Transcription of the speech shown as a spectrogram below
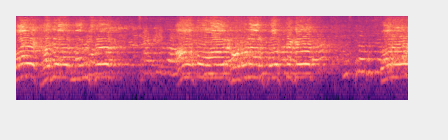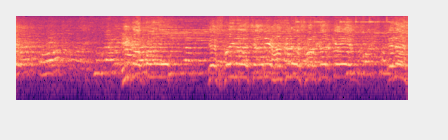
কয়েক হাজার মানুষের আহত হওয়ার ঘটনার পর থেকে পরে বিগত যে স্বৈরাচারী হাসিনা সরকারকে এদেশ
